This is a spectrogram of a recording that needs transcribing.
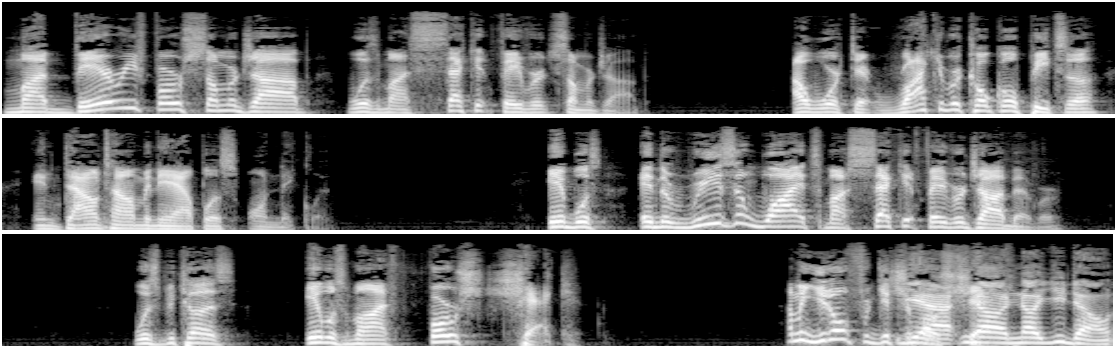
My very first summer job was my second favorite summer job. I worked at Rocky Rococo Pizza in downtown Minneapolis on Nicollet. It was, and the reason why it's my second favorite job ever was because it was my first check. I mean, you don't forget your yeah. first check. No, no, you don't.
